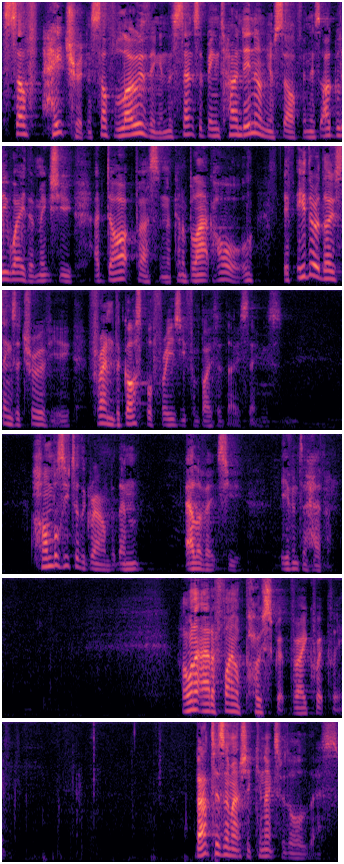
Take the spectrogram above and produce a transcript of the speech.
self hatred and self loathing and the sense of being turned in on yourself in this ugly way that makes you a dark person, a kind of black hole, if either of those things are true of you, friend, the gospel frees you from both of those things. Humbles you to the ground, but then elevates you even to heaven. I want to add a final postscript very quickly. Baptism actually connects with all of this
